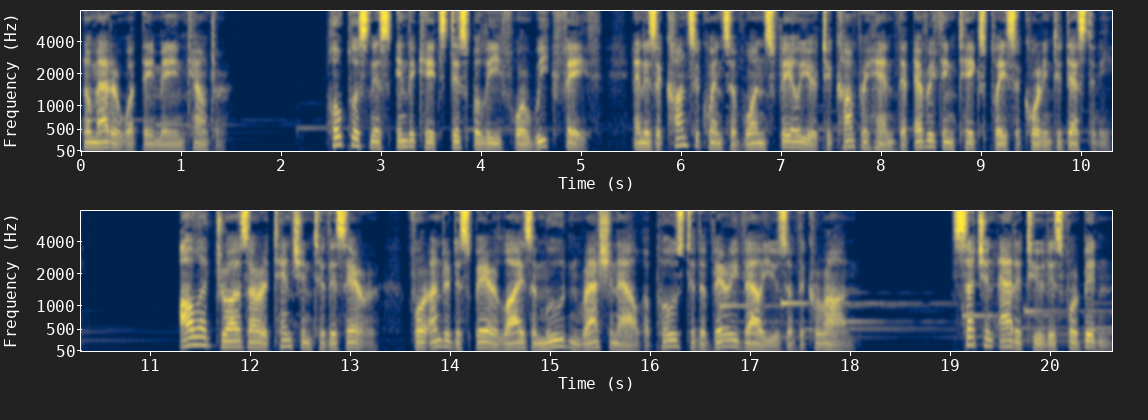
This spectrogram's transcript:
no matter what they may encounter. Hopelessness indicates disbelief or weak faith, and is a consequence of one's failure to comprehend that everything takes place according to destiny. Allah draws our attention to this error, for under despair lies a mood and rationale opposed to the very values of the Quran. Such an attitude is forbidden,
